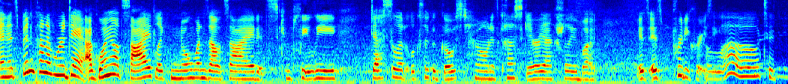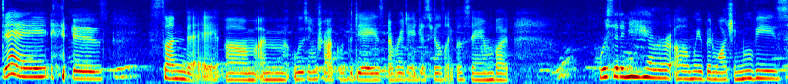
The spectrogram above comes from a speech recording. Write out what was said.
and it's been kind of weird day. I'm going outside, like no one's outside. It's completely desolate. It looks like a ghost town. It's kind of scary actually, but it's, it's pretty crazy. Hello, today is Sunday. Um, I'm losing track of the days. Every day just feels like the same, but we're sitting here. Um, we've been watching movies,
